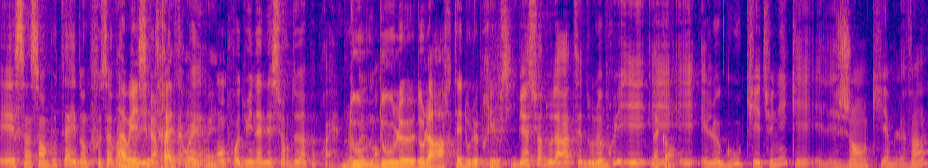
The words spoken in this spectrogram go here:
et, 500 bouteilles. Donc il faut savoir ah que oui, très, ouais, on produit une année sur deux à peu près. D'où la rareté, d'où le prix aussi. Bien sûr, d'où la rareté, d'où le mmh. prix. Et, et, le goût qui est unique et, les gens qui aiment le vin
